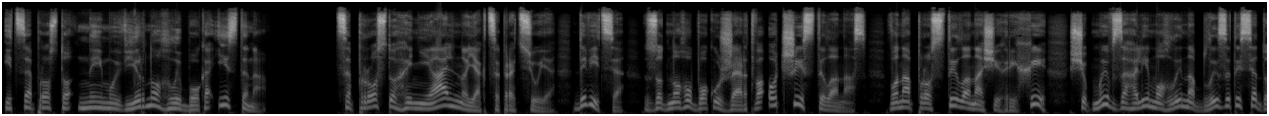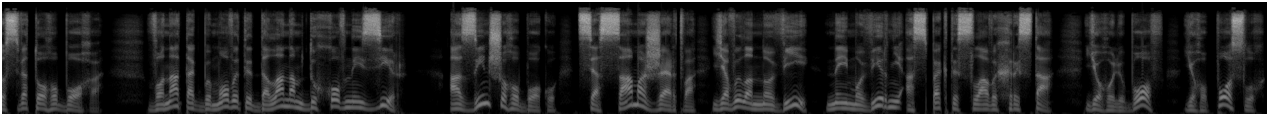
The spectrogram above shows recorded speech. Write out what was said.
І це просто неймовірно глибока істина. Це просто геніально, як це працює. Дивіться, з одного боку жертва очистила нас, вона простила наші гріхи, щоб ми взагалі могли наблизитися до святого Бога. Вона, так би мовити, дала нам духовний зір. А з іншого боку, ця сама жертва явила нові, неймовірні аспекти слави Христа, Його любов, Його послух,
